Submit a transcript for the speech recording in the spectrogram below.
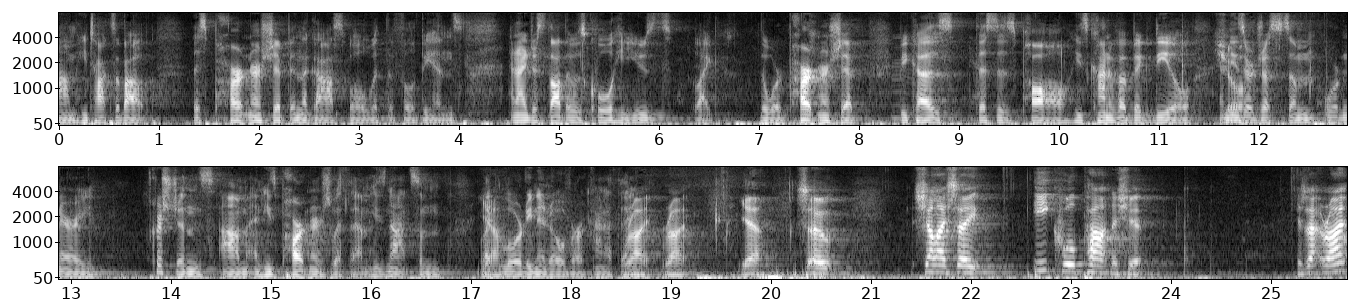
Um, he talks about this partnership in the gospel with the Philippians. And I just thought that was cool. He used like the word partnership because this is Paul. He's kind of a big deal. And these are just some ordinary Christians. Um, and he's partners with them. He's not some like Yeah. lording it over kind of thing. Right, right. Yeah. So, shall I say equal partnership? Is that right?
